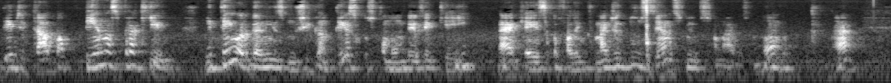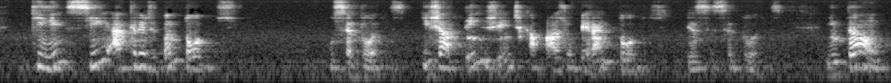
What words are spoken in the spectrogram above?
dedicado apenas para aquilo. E tem organismos gigantescos, como um BVQI, né, que é esse que eu falei, que tem mais de 200 mil funcionários no mundo, né, que se acreditam em todos os setores. E já tem gente capaz de operar em todos esses setores. Então,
